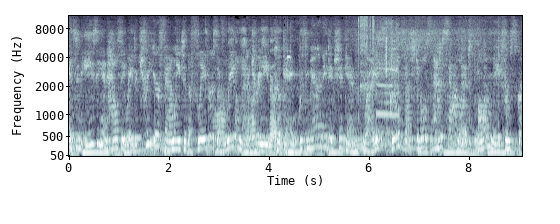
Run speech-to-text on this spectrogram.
It's an easy and healthy way to treat your family to the flavors of real Mediterranean cooking with marinated chicken, rice, grilled vegetables, and a salad, all made from scratch.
